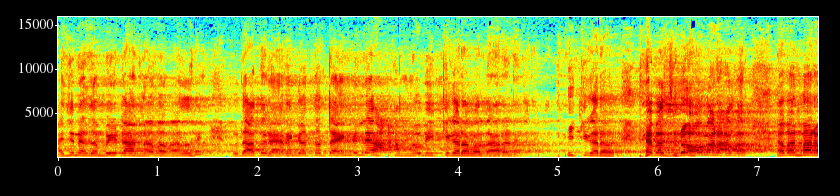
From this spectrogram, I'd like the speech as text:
আজ না জম্বে এটা না বাবা রেনে গত তো এঙ্গলে হামনো বি ইক্কি করা বাদ আরে ইক্কি করা এবার জোরা আমার হাবা এবার মারো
